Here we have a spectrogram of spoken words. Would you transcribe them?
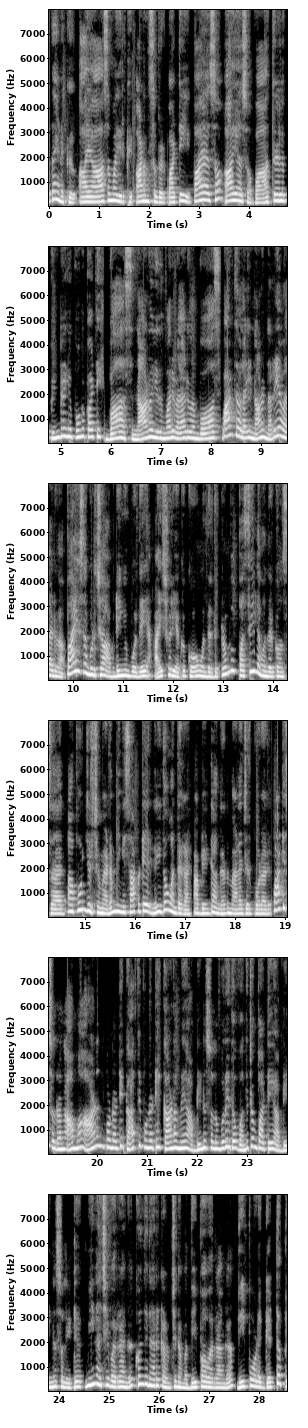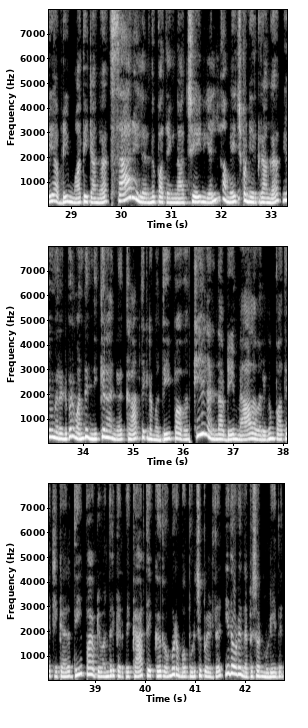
தான் எனக்கு ஆயாசமா இருக்கு. ஆனந்த் சொல்றாரு பாட்டி பாயாசம் ஆயாசம். பாத்திரையில பின்றீங்க போங்க பாட்டி. பாஸ் நானும் இது மாதிரி விளையாடுவேன் பாஸ். வார்த்தை விளையாடி நானும் நிறைய விளையாடுவேன். பாயாசம் குடிச்சா? அப்படிங்கும் போதே ஐஸ்வர்யாக்கு கோவம் வந்துருது. ரொம்ப பசியில வந்திருக்கோம் சார். ஆ புரிஞ்சிருச்சு மேடம். நீங்க சாப்பிட்டே இருங்க. இதோ வந்துடுறேன். அப்படின்ட்டு அங்க இருந்து மேனேஜர் போறாரு. பாட்டி சொல்றாங்க ஆமா ஆனந்த் பொண்டாட்டி கார்த்தி பொண்டாட்டி காணாமே. அப்படின்னு சொல்லும்போது இதோ வந்துட்டோம் பாட்டி. அப்படின்னு சொல்லிட்டு மீனாட்சி வர்றாங்க. கொஞ்ச நேரம் கழிச்சு நம்ம தீபா வர்றாங்க. தீபாவோட கெட்டப்பே அப்படியே மாத்திட்டாங்க. சாரில இருந்து பாத்தீங்கன்னா செயின் எல்லாம் மேட்ச் பண்ணிருக்காங்க இவங்க ரெண்டு பேரும் வந்து நிக்கிறாங்க. கார்த்திக் நம்ம தீபாவை கீழே இருந்து அப்படியே மேல வரைக்கும் பாத்துட்டு இருக்காரு. தீபா இப்படி வந்திருக்கிறது கார்த்திக்கு ரொம்ப ரொம்ப பிடிச்சு போயிடுது. இதோட இந்த எபிசோட் முடியுது.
